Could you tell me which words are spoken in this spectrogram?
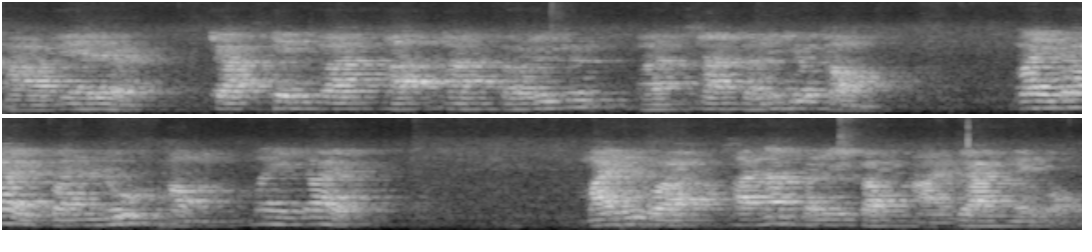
ขาแม่แล้วจะเป็นการอนันตริยอนันตริยกรรมไม่ได้บรรลุธรรมไม่ได้หมายถึงว่าอนันตริยกรรมหายากไม่ออก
